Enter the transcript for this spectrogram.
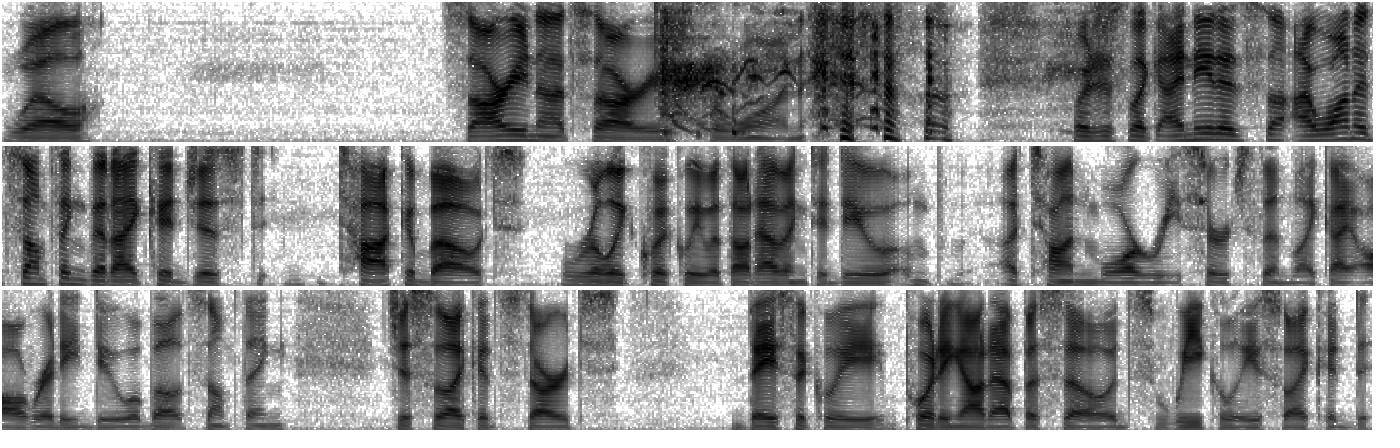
Well, sorry, not sorry for one. but just like I needed, some, I wanted something that I could just talk about really quickly without having to do a ton more research than like I already do about something, just so I could start basically putting out episodes weekly so I could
